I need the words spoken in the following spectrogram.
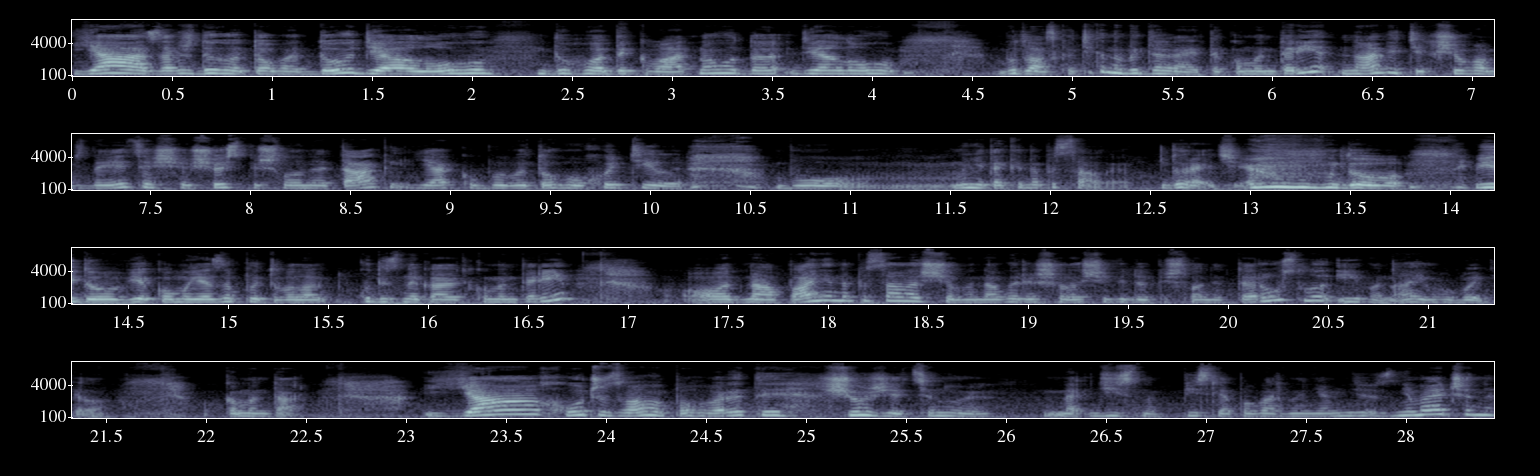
Я завжди готова до діалогу, до адекватного діалогу. Будь ласка, тільки не видаляйте коментарі, навіть якщо вам здається, що щось пішло не так, як би ви того хотіли. Бо мені так і написали, до речі, до відео, в якому я запитувала, куди зникають коментарі. Одна пані написала, що вона вирішила, що відео пішло не те русло, і вона його виділа. Коментар. Я хочу з вами поговорити, що ж я ціную дійсно після повернення з Німеччини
